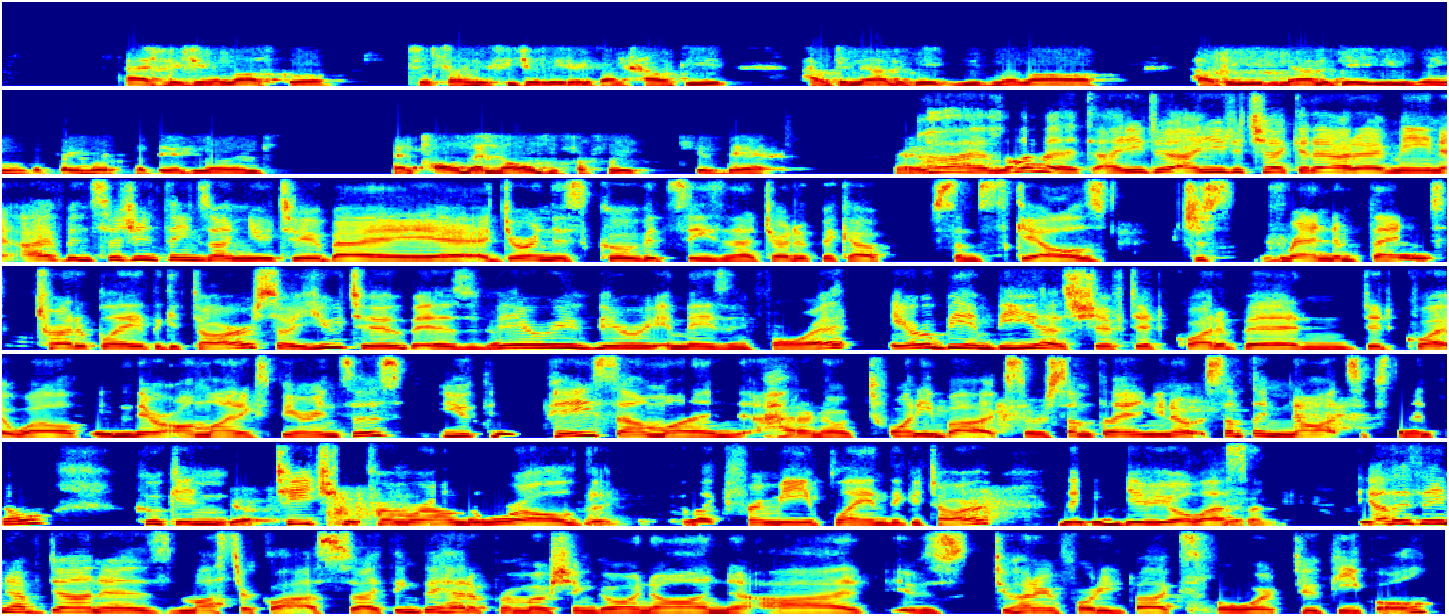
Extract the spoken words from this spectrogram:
at Virginia Law School to telling these future leaders on how to how to navigate using the law, how to navigate using the frameworks that they've learned, and all that knowledge is for free is there. Right? Oh, I love it. I need to. I need to check it out. I mean, I've been searching things on YouTube. I uh, during this COVID season, I try to pick up some skills just mm-hmm. random things, try to play the guitar. So YouTube is yep. very, very amazing for it. Airbnb has shifted quite a bit and did quite well in their online experiences. You can pay someone, I don't know, 20 bucks or something, you know, something not substantial who can yep. teach you from around the world. Like for me playing the guitar, they can give you a lesson. Yep. The other thing I've done is masterclass. So I think they had a promotion going on. Uh, it was 240 bucks for two people.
